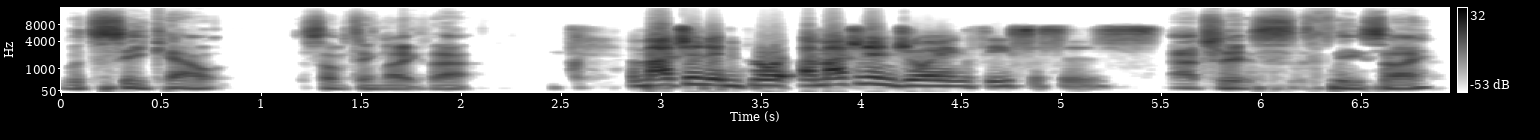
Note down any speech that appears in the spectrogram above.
would seek out something like that. Imagine enjoy. Imagine enjoying theses. Actually, it's Thesai.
